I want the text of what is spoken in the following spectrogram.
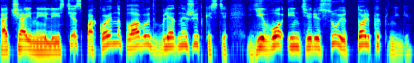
а чайные листья спокойно плавают в бледной жидкости. Его интересуют только книги.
